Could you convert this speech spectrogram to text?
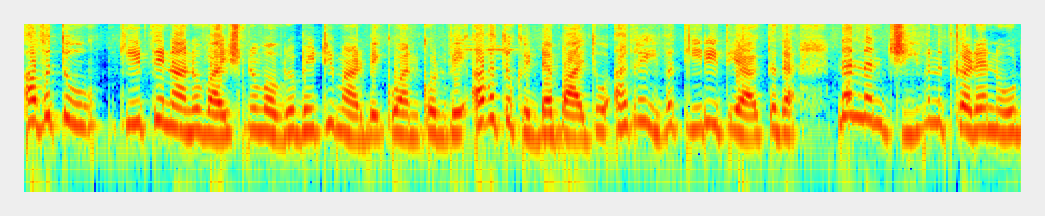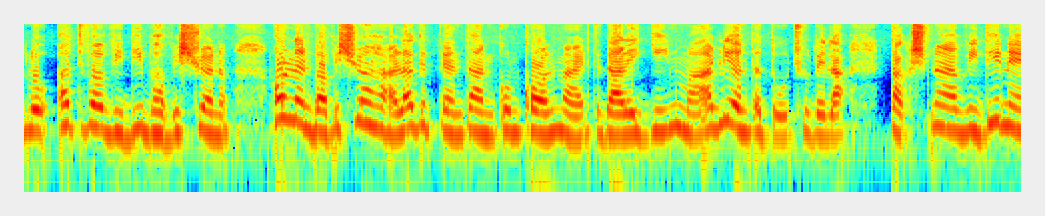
ಅವತ್ತು ಕೀರ್ತಿ ನಾನು ವೈಷ್ಣವ್ ಅವರು ಭೇಟಿ ಮಾಡಬೇಕು ಅಂದ್ಕೊಂಡ್ವಿ ಅವತ್ತು ಕಿಡ್ನಪ್ ಆಯಿತು. ಆದರೆ ಇವತ್ತು ಈ ರೀತಿ ಆಗ್ತದೆ. ನಾನು ನನ್ನ ಜೀವನದ ಕಡೆ ನೋಡ್ಲು. ಅಥವಾ ವಿಧಿ ಭವಿಷ್ಯನೋ. ಅವಳು ನನ್ನ ಭವಿಷ್ಯ ಹಾಳಾಗುತ್ತೆ ಅಂತ ಅನ್ಕೊಂಡು ಕಾಲ್ ಮಾಡ್ತಿದ್ದಾಳೆ. ಏನು ಮಾಡಲಿ ಅಂತ ತೋಚೋದಿಲ್ಲ ತಕ್ಷಣ ವಿಧಿನೇ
